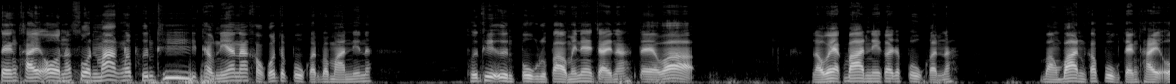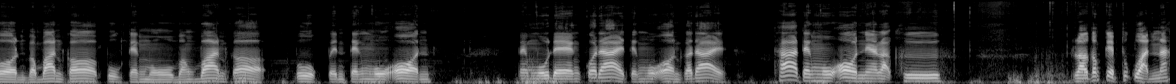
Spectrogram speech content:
แตงไทยอ่อนนะส่วนมากนะพื้นที่แถวเนี้ยนะเขาก็จะปลูกกันประมาณนี้นะพื้นที่อื่นปลูกหรือเปล่าไม่แน่ใจนะ แต่ว่าเราแวกบ้านนี่ก็จะปลูกกันนะ บางบ้านก็ปลูกแตงไทยอ่อน บางบ้านก็ปลูกแตงโม บางบ้านก็ปลูกเป็นแตงโมอ่อน แตงโมแดงก็ได้ แตงโมอ่อนก็ได้ ถ้าแตงโมอ่อนเนี่ยแหละคือ เราต้องเก็บทุกวันนะ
